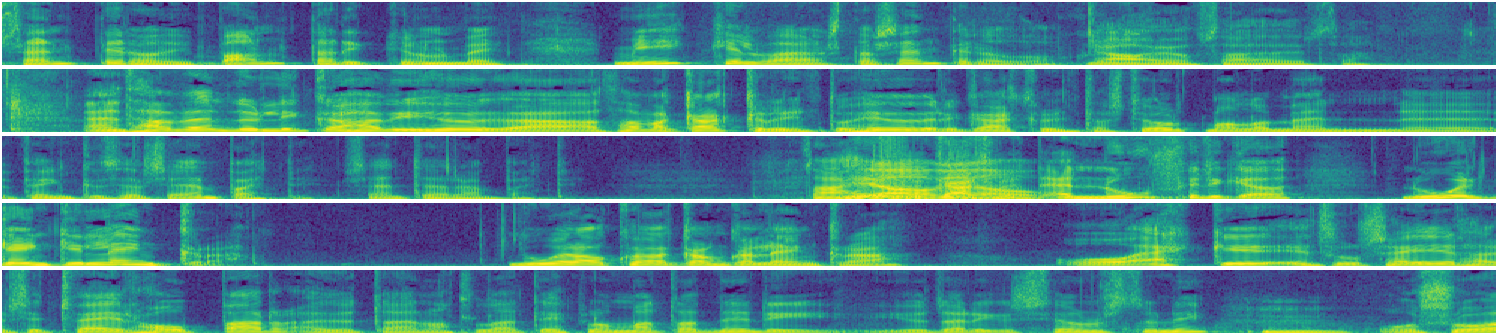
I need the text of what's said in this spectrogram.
sendiráð í bandaríkjunum með mikilvægasta sendiráð okkur Já, já, það er það. En það verður líka að hafa í huga að það var gaggrind og hefur verið gaggrind að stjórnmálamenn uh, fengu þessi embætti, sendiðar embætti. Það hefur Já, verið gaggrind. En nú fyrir ekki að, nú er gengið lengra. Nú er ákveða að ganga lengra og ekki, eins og þú segir, það er þessi tveir hópar, þetta er náttúrulega diplomatarnir í, Utaríkistjónustunni mm. og svo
